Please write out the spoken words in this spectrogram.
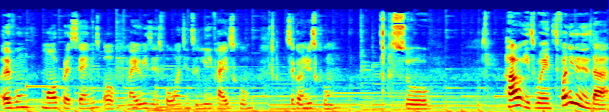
or even more percent of my reasons for wanting to leave high school, secondary school. So how it went. Funny thing is that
